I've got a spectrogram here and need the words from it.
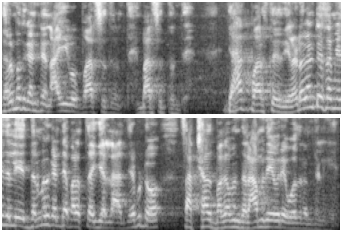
ಧರ್ಮದ ಗಂಟೆ ನಾಯಿ ಇವಾಗ ಬಾರಿಸಿದ್ರಂತೆ ಬಾರಿಸುತ್ತಂತೆ. ಯಾಕೆ ಬಾರಿಸ್ತಾ ಇದೆ? ಎರಡು ಗಂಟೆ ಸಮಯದಲ್ಲಿ ಧರ್ಮದ ಗಂಟೆ ಬಾರಿಸ್ತಾ ಇದೆಯಲ್ಲ ಅಂತ ಹೇಳ್ಬಿಟ್ಟು ಸಾಕ್ಷಾತ್ ಭಗವಂತ ರಾಮದೇವರೇ ಹೋದ್ರಂತೆ ಅಲ್ಲಿಗೆ.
